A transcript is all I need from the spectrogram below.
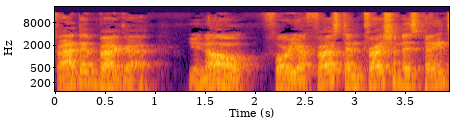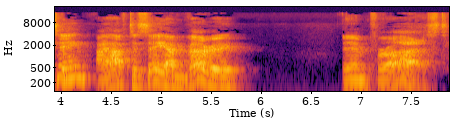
Brandenberger. You know, for your first Impressionist painting, I have to say I'm very impressed.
